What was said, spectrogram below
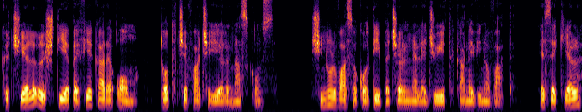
căci el îl știe pe fiecare om, tot ce face el în ascuns. Și nu-l va socoti pe cel nelegiuit ca nevinovat. Ezechiel,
